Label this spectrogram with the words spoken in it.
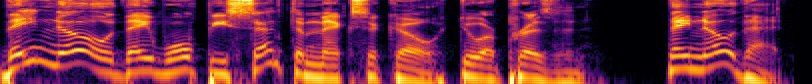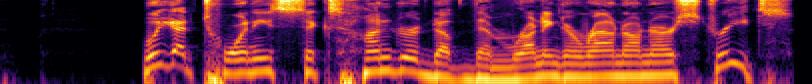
they know they won't be sent to Mexico to a prison. They know that. We got 2,600 of them running around on our streets.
